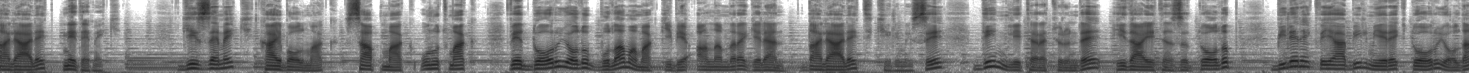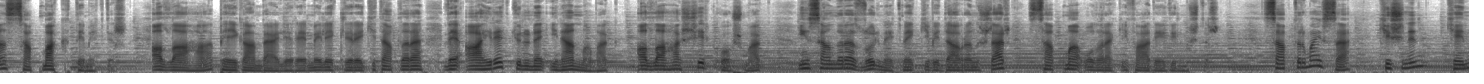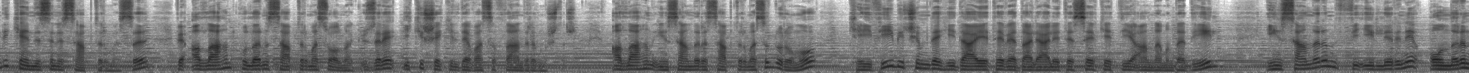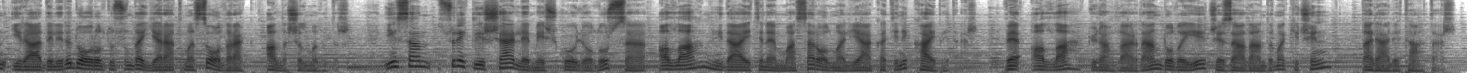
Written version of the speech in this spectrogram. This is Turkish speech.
dalalet ne demek? Gizlemek, kaybolmak, sapmak, unutmak ve doğru yolu bulamamak gibi anlamlara gelen dalalet kelimesi, din literatüründe hidayetin zıddı olup, bilerek veya bilmeyerek doğru yoldan sapmak demektir. Allah'a, peygamberlere, meleklere, kitaplara ve ahiret gününe inanmamak, Allah'a şirk koşmak, insanlara zulmetmek gibi davranışlar sapma olarak ifade edilmiştir. Saptırma ise kişinin kendi kendisini saptırması ve Allah'ın kullarını saptırması olmak üzere iki şekilde vasıflandırılmıştır. Allah'ın insanları saptırması durumu, keyfi biçimde hidayete ve dalalete sevk ettiği anlamında değil, insanların fiillerini onların iradeleri doğrultusunda yaratması olarak anlaşılmalıdır. İnsan sürekli şerle meşgul olursa Allah'ın hidayetine mazhar olma liyakatini kaybeder ve Allah günahlardan dolayı cezalandırmak için dalalete atar.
